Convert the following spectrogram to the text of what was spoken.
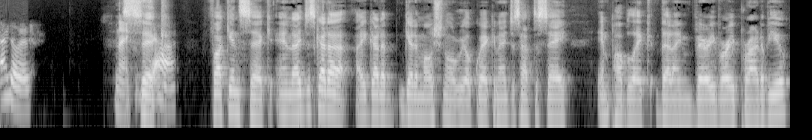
Angeles. Nice. Sick. Yeah. fucking sick and i just gotta i gotta get emotional real quick and i just have to say in public that i'm very very proud of you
